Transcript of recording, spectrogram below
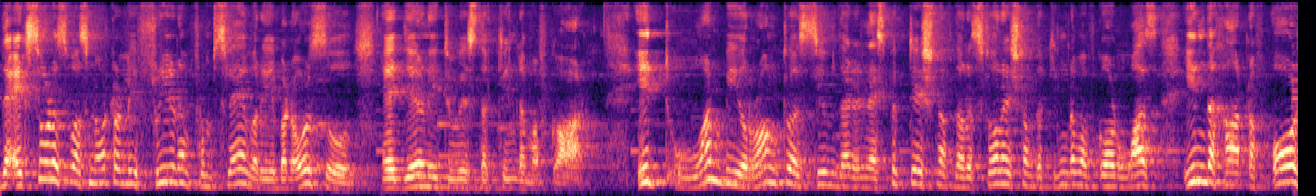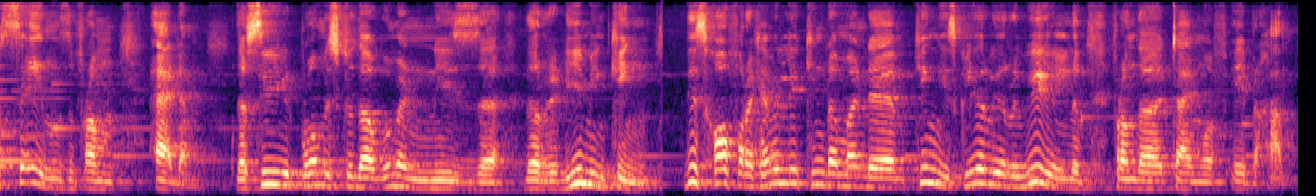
The Exodus was not only freedom from slavery but also a journey towards the kingdom of God. It won't be wrong to assume that an expectation of the restoration of the kingdom of God was in the heart of all saints from Adam. The seed promised to the woman is uh, the redeeming king. This hope for a heavenly kingdom and a king is clearly revealed from the time of Abraham.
